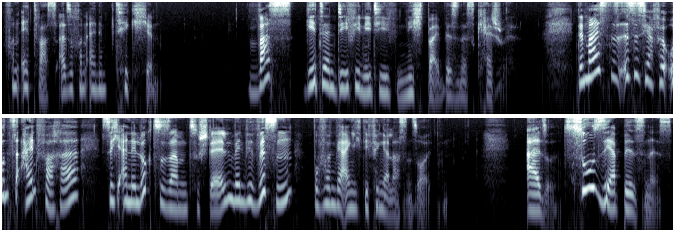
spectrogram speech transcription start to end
von etwas, also von einem Tickchen. Was geht denn definitiv nicht bei Business Casual? Denn meistens ist es ja für uns einfacher, sich einen Look zusammenzustellen, wenn wir wissen, wovon wir eigentlich die Finger lassen sollten. Also, zu sehr Business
